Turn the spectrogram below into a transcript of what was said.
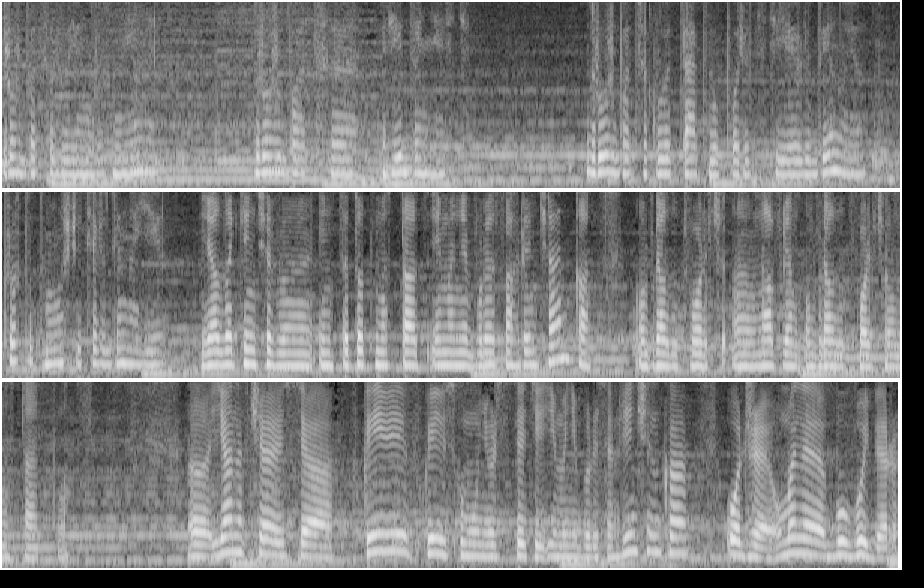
дружба це взаєморозуміння, дружба це відданість, дружба це коли тепло поряд з тією людиною, просто тому що ця людина є. Я закінчив е, інститут мистецтв імені Бориса Гринченка образотворч... е, напрям образотворчого мистецтва. Е, Я навчаюся в Києві, в Київському університеті імені Бориса Грінченка. Отже, у мене був вибір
